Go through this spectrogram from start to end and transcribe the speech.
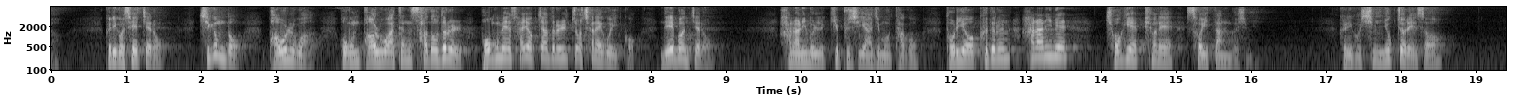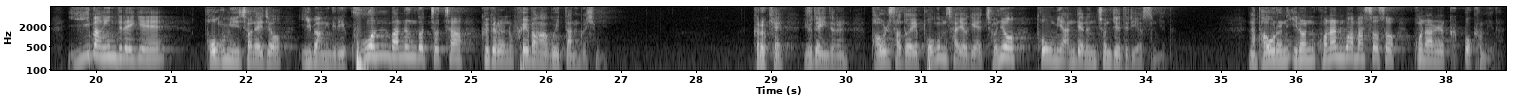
그리고 셋째로 지금도 바울과 혹은 바울과 같은 사도들을 복음의 사역자들을 쫓아내고 있고 네 번째로 하나님을 기쁘시게 하지 못하고 도리어 그들은 하나님의 적의 편에 서 있다는 것입니다. 그리고 16절에서 이방인들에게 복음이 전해져 이방인들이 구원받는 것조차 그들은 회방하고 있다는 것입니다. 그렇게 유대인들은 바울 사도의 복음 사역에 전혀 도움이 안 되는 존재들이었습니다. 나 바울은 이런 고난과 맞서서 고난을 극복합니다.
